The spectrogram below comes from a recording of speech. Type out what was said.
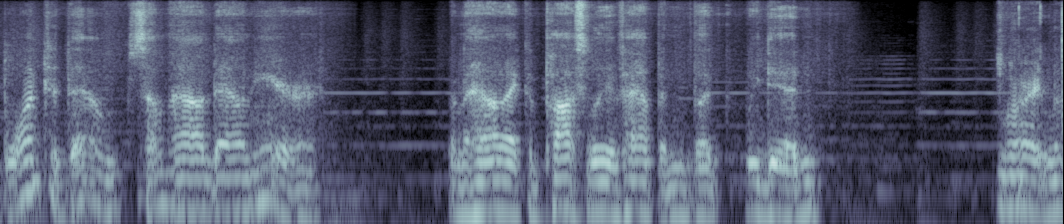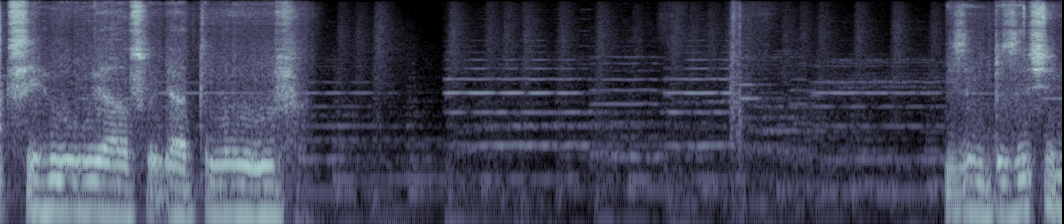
blunted them somehow down here. I don't know how that could possibly have happened, but we did. All right, let's see who else we got to move. He's in position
